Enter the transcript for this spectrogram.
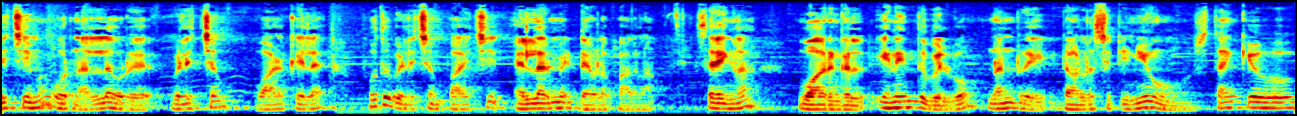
நிச்சயமாக ஒரு நல்ல ஒரு வெளிச்சம் வாழ்க்கையில் புது வெளிச்சம் வெளிச்சம் பாய்ச்சி எல்லாருமே டெவலப் ஆகலாம். சரிங்களா? வாருங்கள் இணைந்து வெல்வோம். நன்றி. டாலர் சிட்டி நியூஸ். தேங்க்யூ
